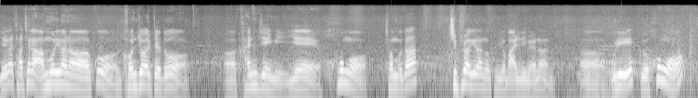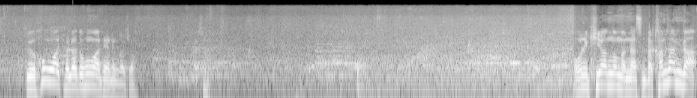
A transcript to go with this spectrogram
얘가 자체가 앞머리가 나와갖고 건조할 때도 어, 간재미, 얘, 홍어 전부 다 지푸라기다 넣고 이거 말리면은 어, 우리 그 홍어 그 홍어 전라도 홍어가 되는 거죠. 자. 오늘 귀한 놈 만났습니다. 감사합니다.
